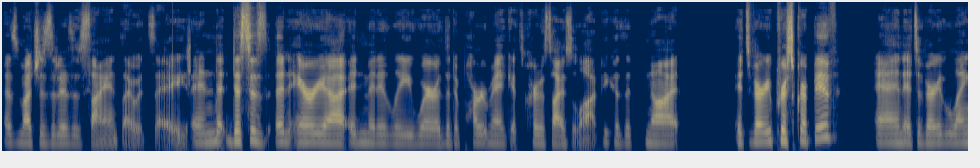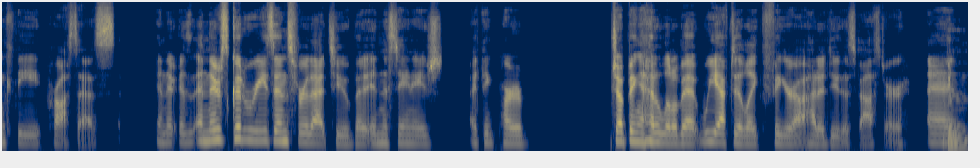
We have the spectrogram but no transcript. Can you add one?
as much as it is a science, I would say. And this is an area, admittedly, where the department gets criticized a lot because it's not, it's very prescriptive and it's a very lengthy process. And there is, and there's good reasons for that too. But in this day and age, I think part of jumping ahead a little bit, we have to like figure out how to do this faster. And mm-hmm.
